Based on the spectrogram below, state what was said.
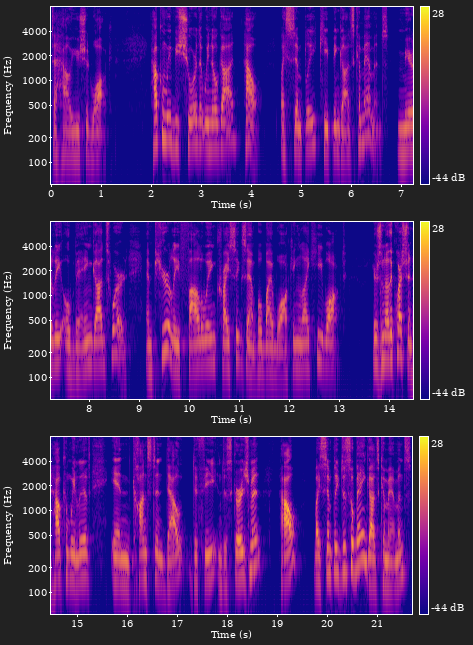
to how you should walk. How can we be sure that we know God? How? By simply keeping God's commandments, merely obeying God's word, and purely following Christ's example by walking like he walked. Here's another question How can we live in constant doubt, defeat, and discouragement? How? By simply disobeying God's commandments,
